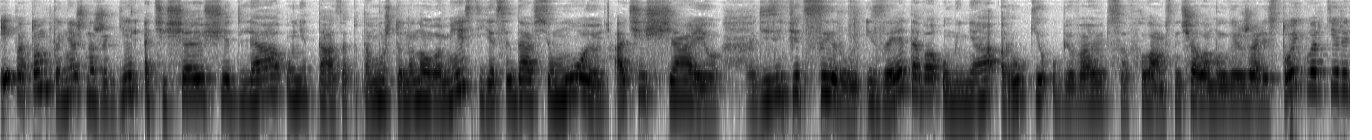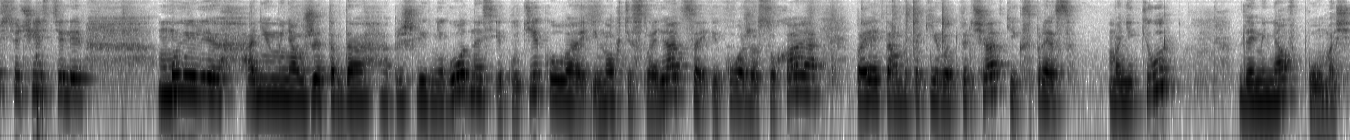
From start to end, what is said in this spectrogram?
И потом, конечно же, гель очищающий для унитаза, потому что на новом месте я всегда все мою, очищаю, дезинфицирую. Из-за этого у меня руки убиваются в хлам. Сначала мы выезжали с той квартиры, все чистили, мыли. Они у меня уже тогда пришли в негодность, и кутикула, и ногти слоятся, и кожа сухая. Поэтому вот такие вот перчатки, экспресс маникюр, для меня в помощь.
